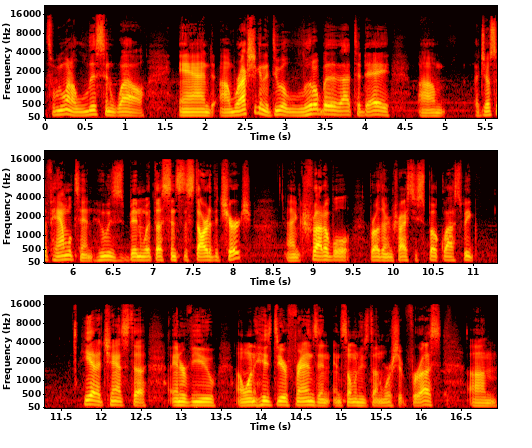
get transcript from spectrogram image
So we want to listen well, and um, we're actually going to do a little bit of that today. Um, Joseph Hamilton, who has been with us since the start of the church, an incredible brother in Christ who spoke last week, he had a chance to interview uh, one of his dear friends and, and, someone who's done worship for us, um,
